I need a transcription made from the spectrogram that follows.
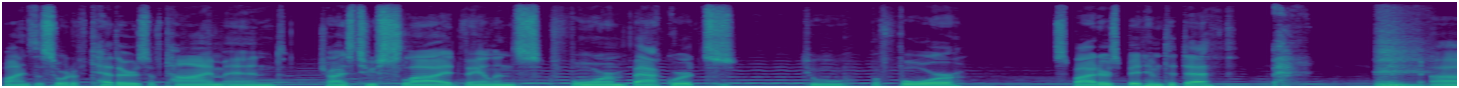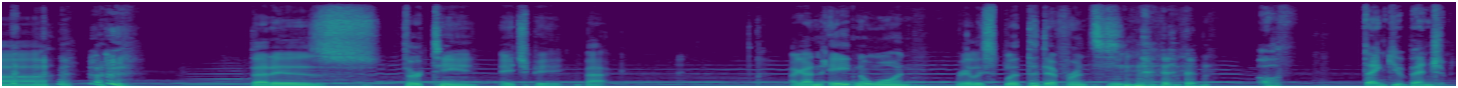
finds the sort of tethers of time and tries to slide Valen's form backwards to before spiders bit him to death. Uh, that is 13 HP back. I got an 8 and a 1. Really split the difference. Oh, thank you, Benjamin.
